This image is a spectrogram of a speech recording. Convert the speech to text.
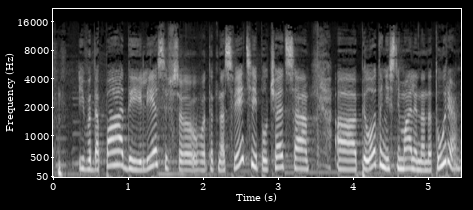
и водопады, и лес, и все вот это на свете. И получается, а, пилот они снимали на натуре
